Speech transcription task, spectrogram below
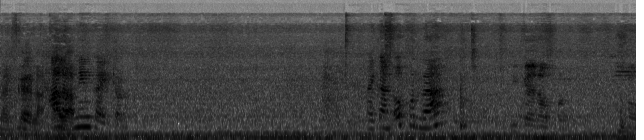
ನನಗೆ ಇಲ್ಲ ಆಪ್ನಿಂಗ್ ಕೈ ತಗೊಳ್ಳೋ ಐ ಕ್ಯಾನ್ ಓಪನ್ ರಾ you can open so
